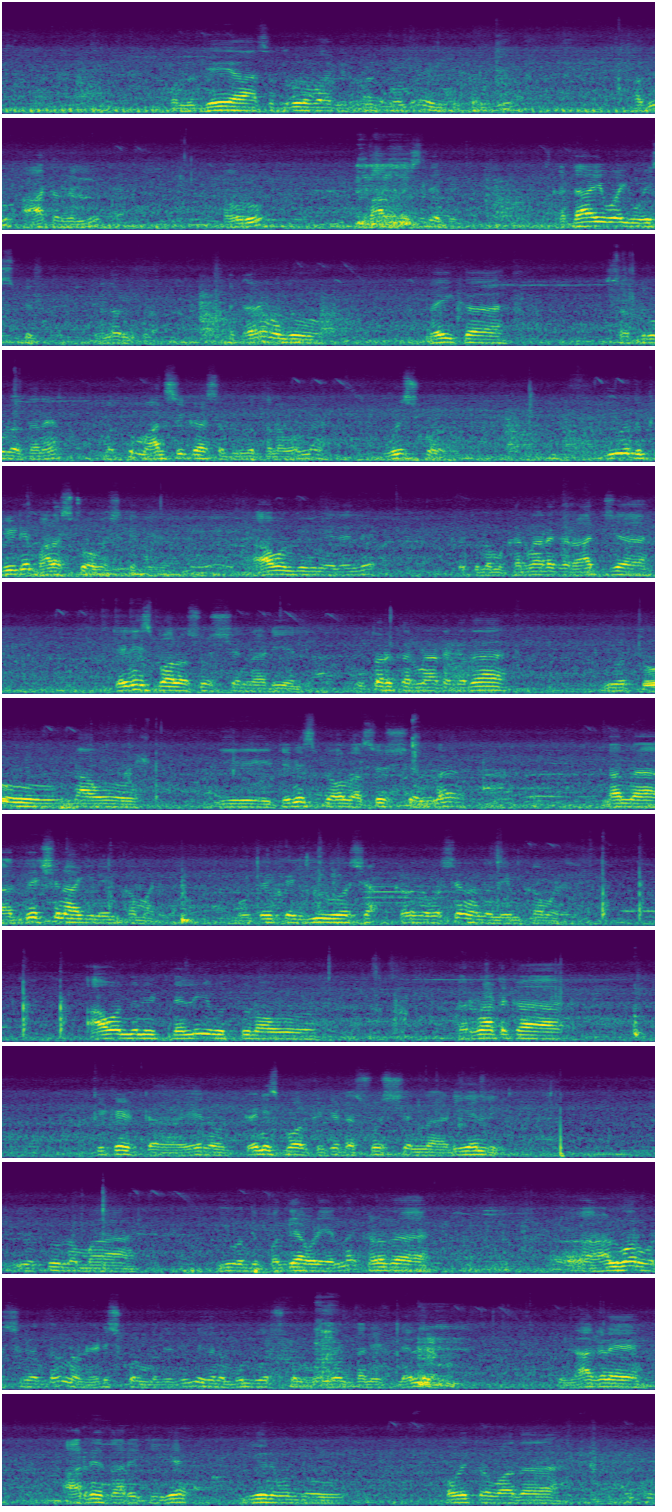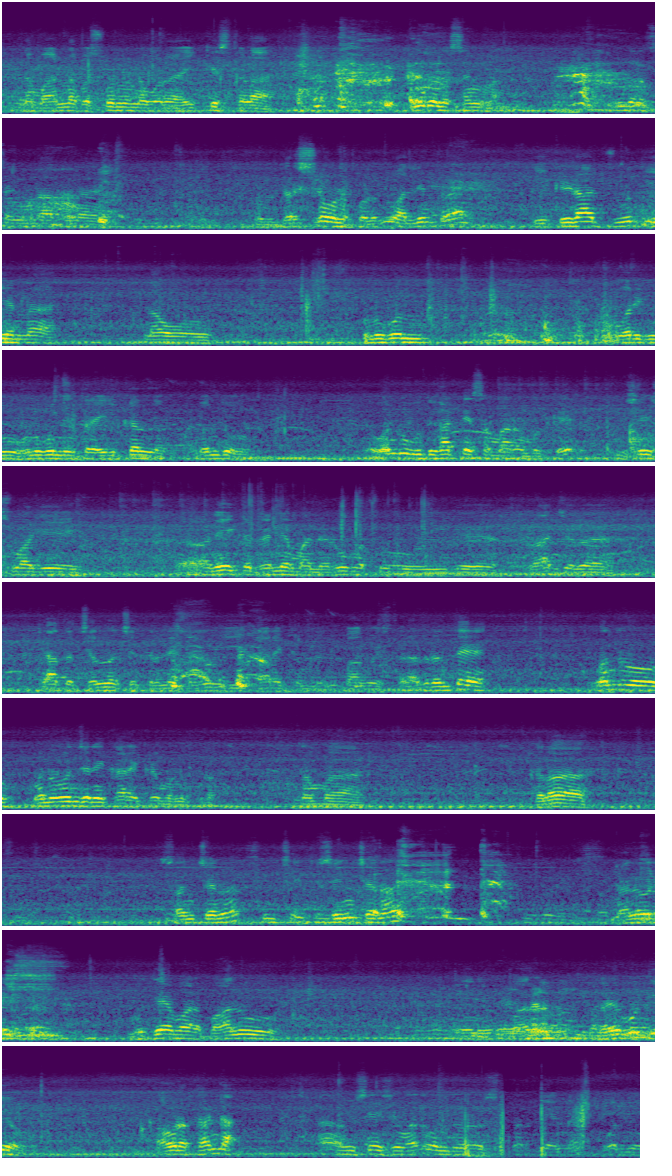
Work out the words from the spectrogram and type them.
ಒಂದು ಧ್ಯೇಯ ಸದೃಢವಾಗಿರಬೇಕು ಅಂದರೆ ಯುವಕರಿಗೆ ಅದು ಆಟದಲ್ಲಿ ಅವರು ಭಾಗವಹಿಸಲೇಬೇಕು. ಕಡ್ಡಾಯವಾಗಿ ವಹಿಸಬೇಕು, ಎಲ್ಲರೂ ಕೂಡ. ಯಾಕಂದರೆ ಒಂದು ದೈಹಿಕ ಸದೃಢತನ ಮತ್ತು ಮಾನಸಿಕ ಸದೃಢತನವನ್ನು ಉಳಿಸ್ಕೊಳ್ಬೇಕು ಈ ಒಂದು ಕ್ರೀಡೆ ಭಾಳಷ್ಟು ಅವಶ್ಯಕತೆ ಇದೆ. ಆ ಒಂದು ಹಿನ್ನೆಲೆಯಲ್ಲಿ ಇವತ್ತು ನಮ್ಮ ಕರ್ನಾಟಕ ರಾಜ್ಯ ಟೆನ್ನಿಸ್ ಬಾಲ್ ಅಸೋಸಿಯೇಷನ್ ಅಡಿಯಲ್ಲಿ ಉತ್ತರ ಕರ್ನಾಟಕದ ಇವತ್ತು ನಾವು ಈ ಟೆನಿಸ್ ಬಾಲ್ ಅಸೋಸಿಯೇಷನ್ನ ನನ್ನ ಅಧ್ಯಕ್ಷನಾಗಿ ನೇಮಕ ಮಾಡಿದೆ. ಬಹುತೇಕ ಈ ವರ್ಷ, ಕಳೆದ ವರ್ಷ ನನ್ನ ನೇಮಕ ಮಾಡಿದೆ. ಆ ಒಂದು ನಿಟ್ಟಿನಲ್ಲಿ ಇವತ್ತು ನಾವು ಕರ್ನಾಟಕ ಕ್ರಿಕೆಟ್ ಏನು ಟೆನಿಸ್ ಬಾಲ್ ಕ್ರಿಕೆಟ್ ಅಸೋಸಿಯೇಷನ್ನ ಅಡಿಯಲ್ಲಿ ಇವತ್ತು ನಮ್ಮ ಈ ಒಂದು ಪಂದ್ಯಾವಳಿಯನ್ನು ಕಳೆದ ಹಲವಾರು ವರ್ಷಗಳಿಂದ ನಾವು ನಡೆಸ್ಕೊಂಡು ಬಂದಿದ್ದೀವಿ. ಇದನ್ನು ಮುಂದುವರಿಸ್ಕೊಂಡು ಹೋಗುವಂಥ ನಿಟ್ಟಿನಲ್ಲಿ ಈಗಾಗಲೇ ಆರನೇ ತಾರೀಕಿಗೆ ಏನು ಒಂದು ಪವಿತ್ರವಾದ ನಮ್ಮ ಅಣ್ಣ ಬಸವಣ್ಣನವರ ಐಕ್ಯ ಸ್ಥಳ ಕೂದಲ ಸಂಘ, ಕೂದಲ ಸಂಗಮನಾಥನ ಒಂದು ದರ್ಶನವನ್ನು ಪಡೆದು ಅಲ್ಲಿಂದ ಈ ಕ್ರೀಡಾ ಜ್ಯೋತಿಯನ್ನು ನಾವು ಹುಣಗುಂದ್ವರೆಗೂ ಹುಣಗುಂದಿಂದ ಇಲ್ಕಲ್ ಬಂದು ಒಂದು ಉದ್ಘಾಟನೆ ಸಮಾರಂಭಕ್ಕೆ ವಿಶೇಷವಾಗಿ ಅನೇಕ ಗಣ್ಯಮಾನ್ಯರು ಮತ್ತು ಈಗ ರಾಜ್ಯದ ಖ್ಯಾತ ಚಲನಚಿತ್ರ ನಟರು ಈ ಕಾರ್ಯಕ್ರಮದಲ್ಲಿ ಭಾಗವಹಿಸ್ತಾರೆ. ಅದರಂತೆ ಒಂದು ಮನೋರಂಜನೆ ಕಾರ್ಯಕ್ರಮವನ್ನು ಕೂಡ ನಮ್ಮ ಕಲಾ ಸಂಚನ, ಸಿಂಚನ, ಮೆಲೋಡಿ ಮುದ್ದೇಬಾಳ ಬಾಲು, ಏನು, ಬಾಲು, ಬೆಳಗುಂದಿಯವರು, ಅವರ ತಂಡ. ವಿಶೇಷವಾದ ಒಂದು ಸ್ಪರ್ಧೆಯನ್ನು, ಒಂದು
